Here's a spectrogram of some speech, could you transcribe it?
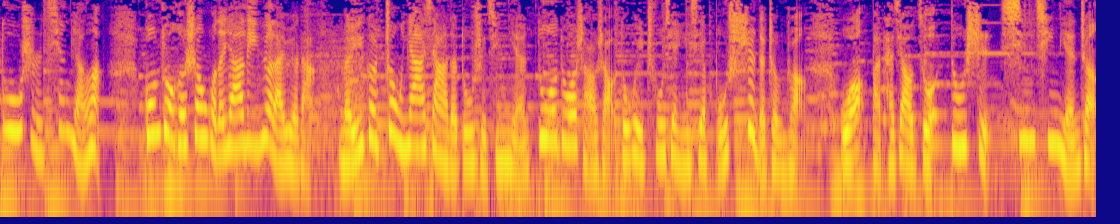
都市青年了。工作和生活的压力越来越大，每一个重压下的都市青年，多多少少都会出现一些不适的症状。我把它叫做“都市新青年症”。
